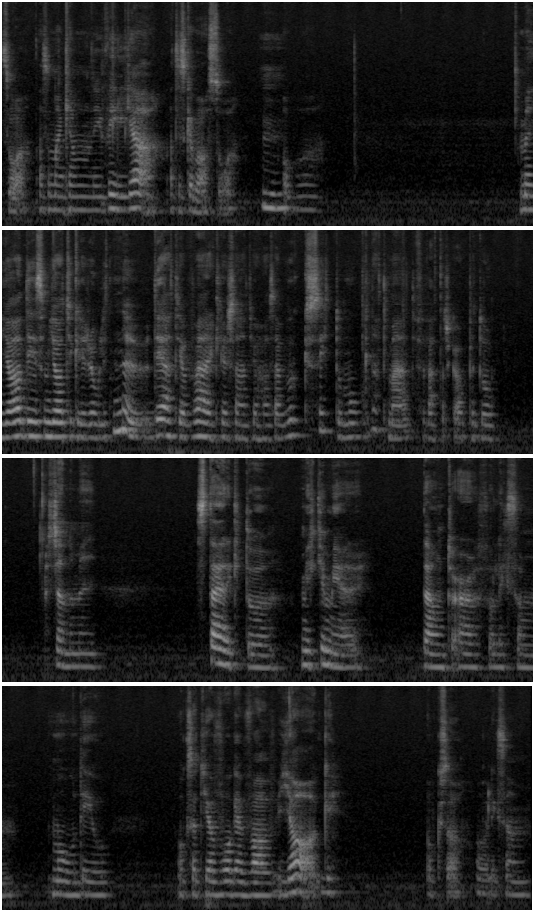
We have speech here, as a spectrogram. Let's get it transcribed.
så. Alltså man kan ju vilja att det ska vara så. Mm. Och... Men jag, det som jag tycker är roligt nu, det är att jag verkligen känner att jag har så vuxit och mognat med författarskapet och känner mig stärkt och mycket mer down to earth och liksom modig och också att jag vågar vara jag också. Och liksom...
